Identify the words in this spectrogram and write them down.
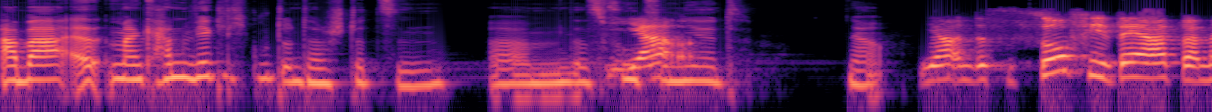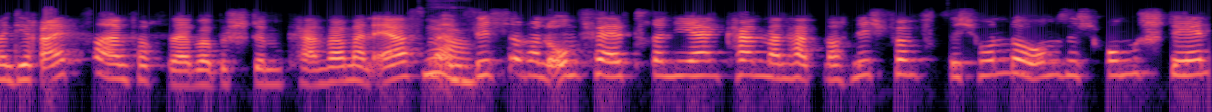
Aber äh, man kann wirklich gut unterstützen. Ähm, das funktioniert. Ja. Ja. Ja, und das ist so viel wert, weil man die Reize einfach selber bestimmen kann, weil man erstmal ja. im sicheren Umfeld trainieren kann. Man hat noch nicht 50 Hunde um sich rumstehen.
